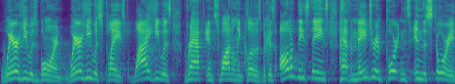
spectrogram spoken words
where he was born, where he was placed, why he was wrapped in swaddling clothes, because all of these things have major importance in the story.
